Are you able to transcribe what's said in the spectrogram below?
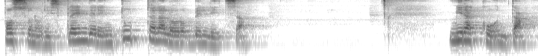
possono risplendere in tutta la loro bellezza. Mi racconta,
